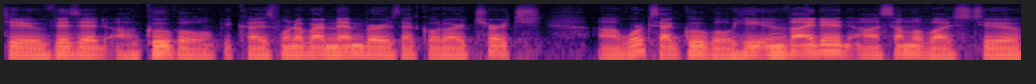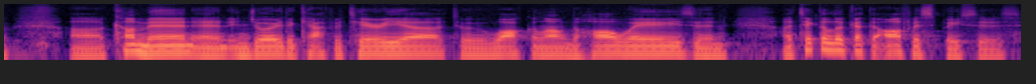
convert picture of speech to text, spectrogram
to visit uh, Google because one of our members that go to our church uh, works at Google. He invited uh, some of us to uh, come in and enjoy the cafeteria, to walk along the hallways, and uh, take a look at the office spaces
